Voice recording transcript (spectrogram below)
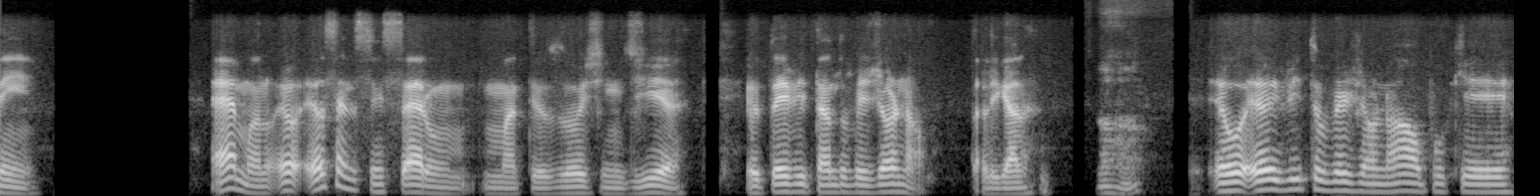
Sim. É, mano, eu, eu sendo sincero, Matheus, hoje em dia, eu tô evitando ver jornal, tá ligado? Uhum. Eu, eu evito ver jornal porque,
